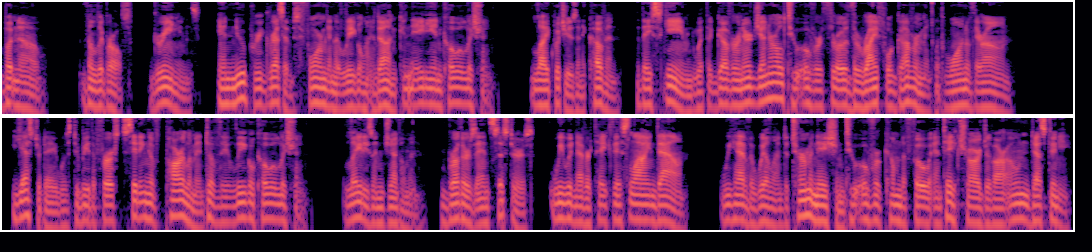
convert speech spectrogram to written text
But no. The Liberals, Greens, and New Progressives formed an illegal and un-Canadian coalition. Like witches in a coven, they schemed with the Governor-General to overthrow the rightful government with one of their own. Yesterday was to be the first sitting of Parliament of the illegal coalition. Ladies and gentlemen, brothers and sisters, we would never take this line down. We have the will and determination to overcome the foe and take charge of our own destiny.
